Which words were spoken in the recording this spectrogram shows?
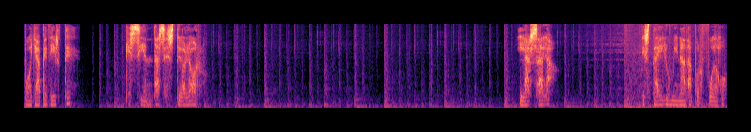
voy a pedirte que sientas este olor. La sala está iluminada por fuego,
